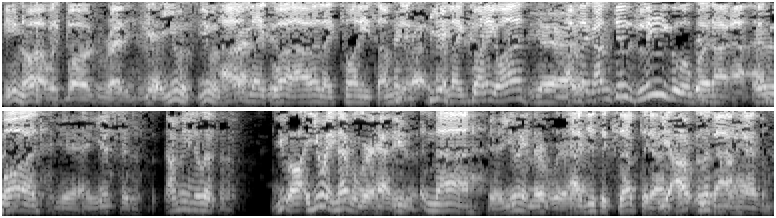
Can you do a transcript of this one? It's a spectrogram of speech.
you know I was bald already. Yeah, you was you was. I was like, yeah. well, I was like twenty something, Yeah. like twenty one. Yeah. I'm like, I'm just legal, but I, I, was- bald. Yeah, and your shit is. I mean, listen, you are- you ain't never wear a hat either. Nah, Yeah, you ain't never wear a hat. I just accepted it. Yeah, I- I, like, listen, it gotta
